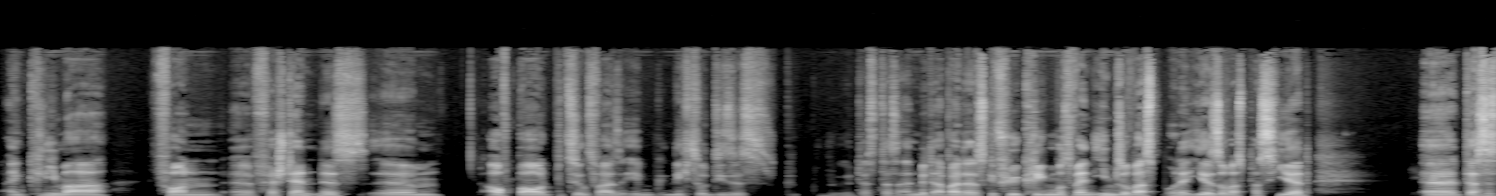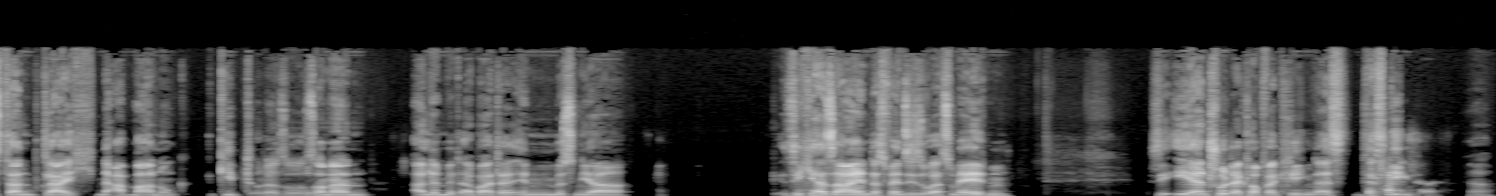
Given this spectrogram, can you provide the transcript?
ein Klima von äh, Verständnis ähm, aufbaut, beziehungsweise eben nicht so dieses, dass, dass ein Mitarbeiter das Gefühl kriegen muss, wenn ihm sowas oder ihr sowas passiert, äh, dass es dann gleich eine Abmahnung gibt oder so, sondern alle MitarbeiterInnen müssen ja sicher sein, dass wenn sie sowas melden, sie eher einen Schulterklopfer kriegen als das Exakt. Gegenteil. Ja.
